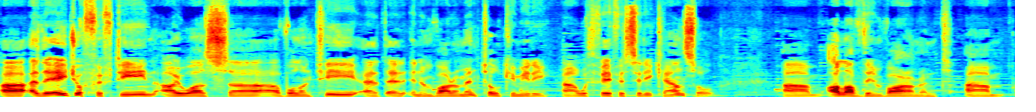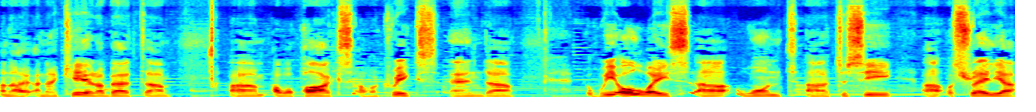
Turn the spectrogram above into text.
Uh, at the age of 15, I was uh, a volunteer at a, an environmental committee uh, with Fairfield City Council. Um, I love the environment um, and, I, and I care about um, um our parks, our creeks, and uh, we always uh, want uh, to see Australia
